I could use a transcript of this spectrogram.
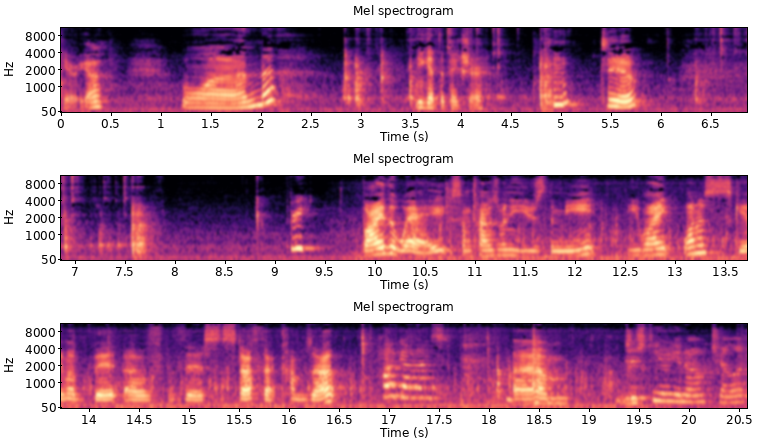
here we go. One, you get the picture. Two, By the way, sometimes when you use the meat, you might want to skim a bit of this stuff that comes up. Hi guys. Um, Just you, you know, chilling.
